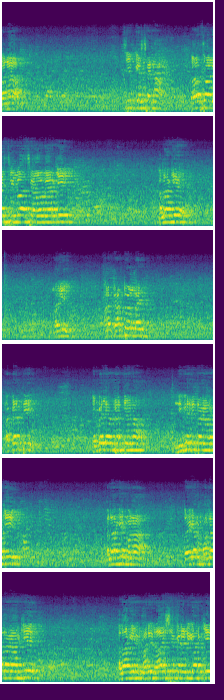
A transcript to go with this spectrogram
మన చీఫ్ గెస్ట్ అయిన తలసాని శ్రీనివాస్ యాదవ్ గారికి అలాగే మరి మన కంటోన్మెంట్ అభ్యర్థి ఎమ్మెల్యే అభ్యర్థి అయిన నివేదిత గారికి అలాగే మన టైగర్ మల్లన్న గారికి అలాగే మరి రాజశేఖర రెడ్డి గారికి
